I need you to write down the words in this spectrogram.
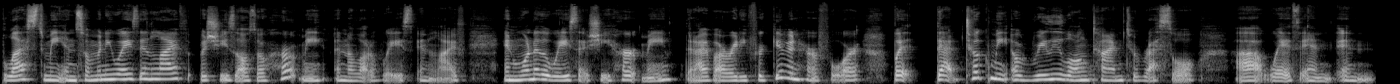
blessed me in so many ways in life, but she's also hurt me in a lot of ways in life. And one of the ways that she hurt me that I've already forgiven her for, but that took me a really long time to wrestle uh, with and and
